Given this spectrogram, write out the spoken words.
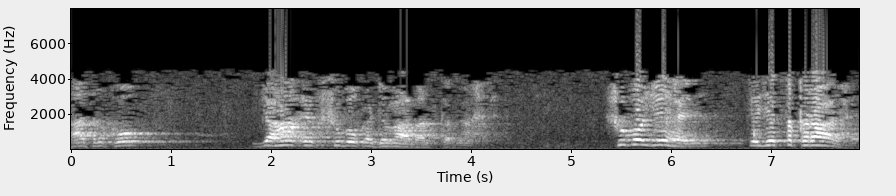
ہاتھ رکھو۔ یہاں ایک شبوں کا جواب عرض کرنا ہے۔ شبو یہ ہے کہ یہ تکرار ہے۔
